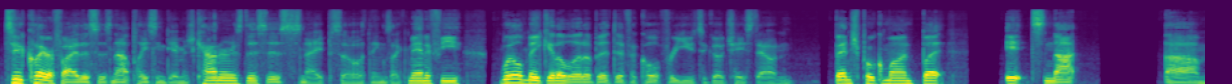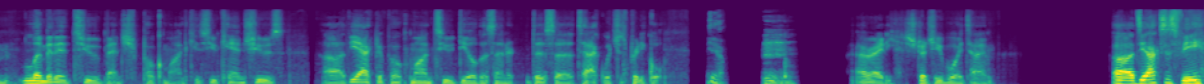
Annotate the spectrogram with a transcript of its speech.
to clarify, this is not placing damage counters, this is snipe. So things like Manaphy will make it a little bit difficult for you to go chase down bench Pokemon, but it's not um limited to bench Pokemon because you can choose uh, the active Pokemon to deal this ener- this uh, attack, which is pretty cool. Yeah. Alrighty, stretchy boy time. Uh, Deoxys V,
